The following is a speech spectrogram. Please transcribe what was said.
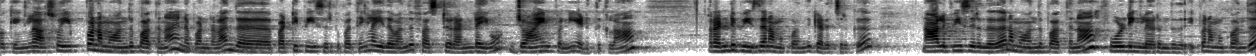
ஓகேங்களா? ஸோ இப்போ நம்ம வந்து பார்த்தோன்னா என்ன பண்ணலாம்? இந்த பட்டி பீஸ் இருக்குது பார்த்தீங்களா? இதை வந்து ஃபஸ்ட்டு ரெண்டையும் ஜாயின் பண்ணி எடுத்துக்கலாம். ரெண்டு பீஸ் தான் நமக்கு வந்து கிடச்சிருக்கு. நாலு பீஸ் இருந்ததை நம்ம வந்து பார்த்தோன்னா ஃபோல்டிங்கில் இருந்தது. இப்போ நமக்கு வந்து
